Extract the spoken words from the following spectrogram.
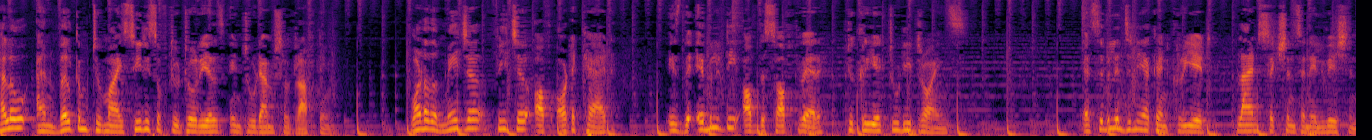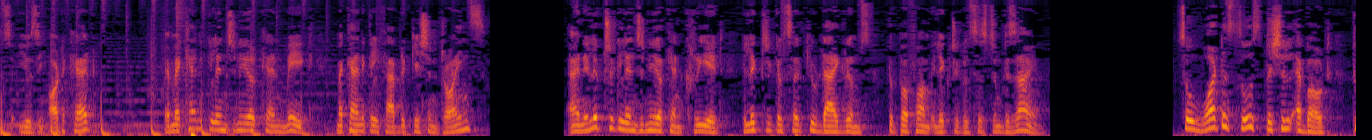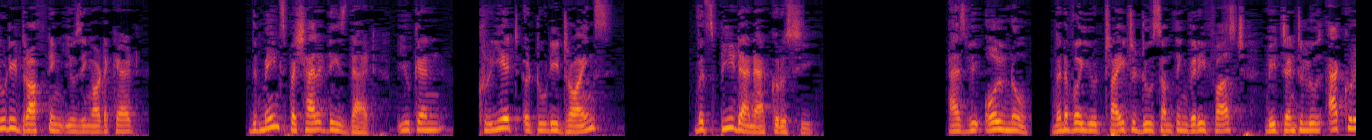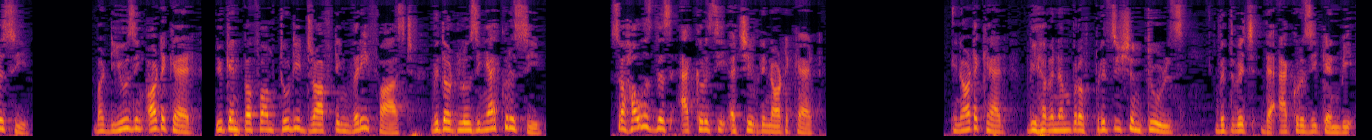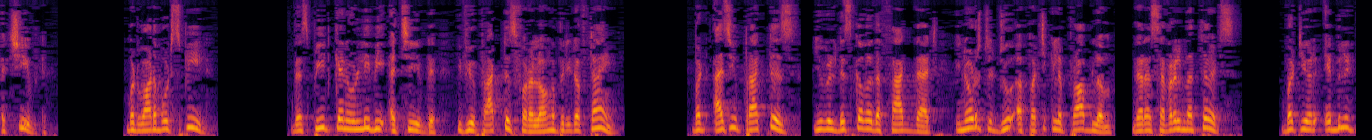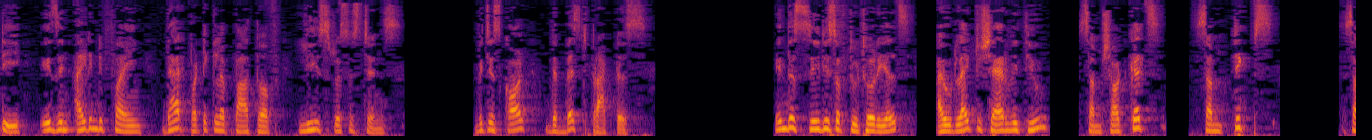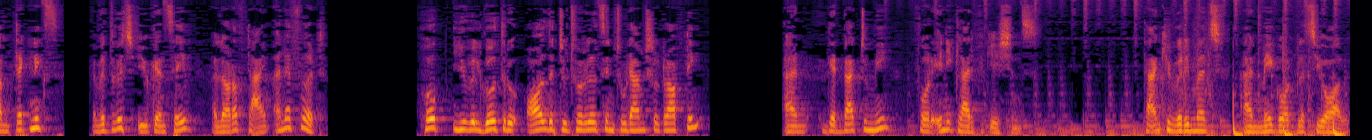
Hello and welcome to my series of tutorials in two-dimensional drafting. One of the major feature of AutoCAD is the ability of the software to create 2D drawings. A civil engineer can create planned sections and elevations using AutoCAD. A mechanical engineer can make mechanical fabrication drawings. An electrical engineer can create electrical circuit diagrams to perform electrical system design. So what is so special about 2D drafting using AutoCAD? The main speciality is that you can create a 2D drawings with speed and accuracy. As we all know, whenever you try to do something very fast, we tend to lose accuracy. But using AutoCAD, you can perform 2D drafting very fast without losing accuracy. So how is this accuracy achieved in AutoCAD? In AutoCAD, we have a number of precision tools with which the accuracy can be achieved. But what about speed? The speed can only be achieved if you practice for a longer period of time. But as you practice, you will discover the fact that in order to do a particular problem, there are several methods. But your ability is in identifying that particular path of least resistance, which is called the best practice. In this series of tutorials, I would like to share with you some shortcuts, some tips, some techniques with which you can save a lot of time and effort. Hope you will go through all the tutorials in two-dimensional drafting and get back to me for any clarifications. Thank you very much and may God bless you all.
